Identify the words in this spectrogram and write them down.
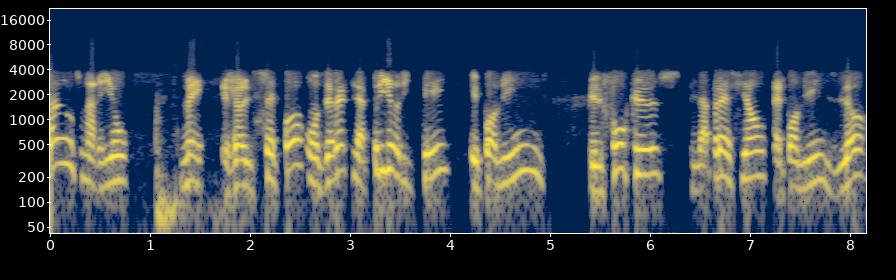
sens, Mario. Mais je ne le sais pas. On dirait que la priorité est pas mise, puis le focus, puis la pression est pas mise là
